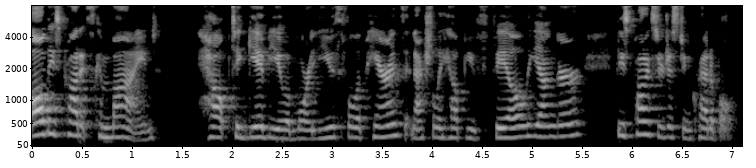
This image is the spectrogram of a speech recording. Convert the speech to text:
All these products combined help to give you a more youthful appearance and actually help you feel younger. These products are just incredible.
